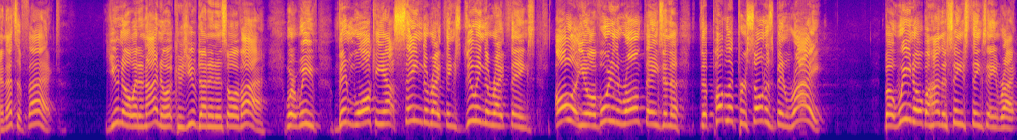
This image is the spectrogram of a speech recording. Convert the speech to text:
And that's a fact. You know it, and I know it because you've done it, and so have I. Where we've been walking out, saying the right things, doing the right things, all you know, avoiding the wrong things, and the, the public persona's been right. But we know behind the scenes things ain't right.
